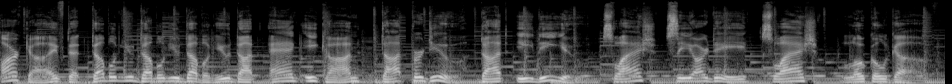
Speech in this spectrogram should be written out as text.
archived at www.agecon.purdue.edu slash crd slash localgov.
